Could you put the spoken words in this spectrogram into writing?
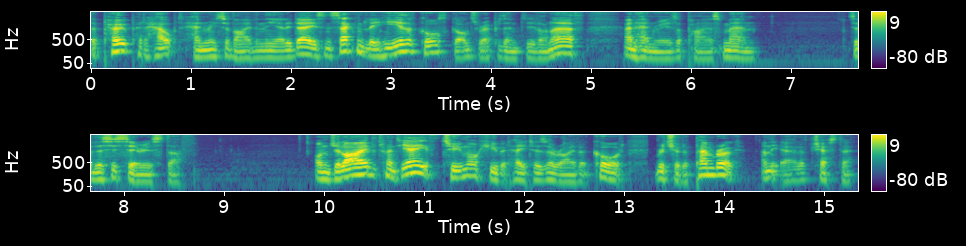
the Pope had helped Henry survive in the early days, and secondly, he is, of course, God's representative on earth, and Henry is a pious man. So this is serious stuff. On July the 28th, two more Hubert haters arrive at court Richard of Pembroke and the Earl of Chester.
